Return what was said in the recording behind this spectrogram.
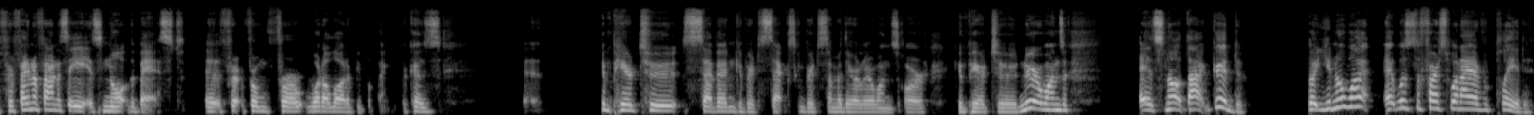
for Final Fantasy, VIII, it's not the best uh, for, from for what a lot of people think because uh, compared to seven, compared to six, compared to some of the earlier ones, or compared to newer ones, it's not that good. But you know what? It was the first one I ever played.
